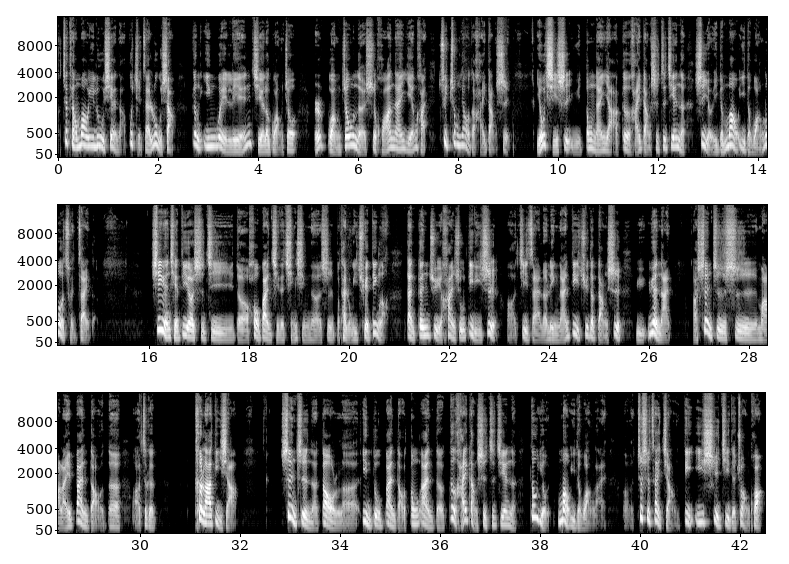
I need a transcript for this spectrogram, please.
这条贸易路线呢、不止在路上，更因为连接了广州，而广州呢，是华南沿海最重要的海港市，尤其是与东南亚各海港市之间呢，是有一个贸易的网络存在的。西元前第二世纪的后半期的情形呢，是不太容易确定了。但根据《汉书地理志》啊，记载了岭南地区的港市与越南啊，甚至是马来半岛的啊这个克拉地峡，甚至呢到了印度半岛东岸的各海港市之间呢，都有贸易的往来啊。这是在讲第一世纪的状况。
